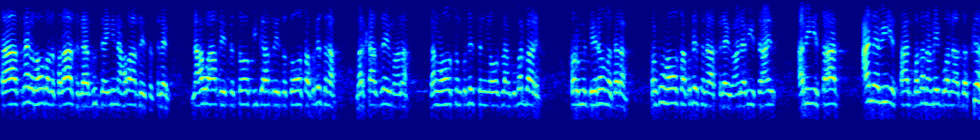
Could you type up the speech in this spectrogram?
taas nagad hoobad fadaas laabuda ini naxwa akrisatale naxwa akrisato figa akrisato hoosa kudhisna markaas lay mana lang hoosan kudhisan hoos lang kubarbari kormudero masala kalkun hoosa kudhisnaatala an abi said abi isxaaq can abi isxaaq badana may buana dadka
